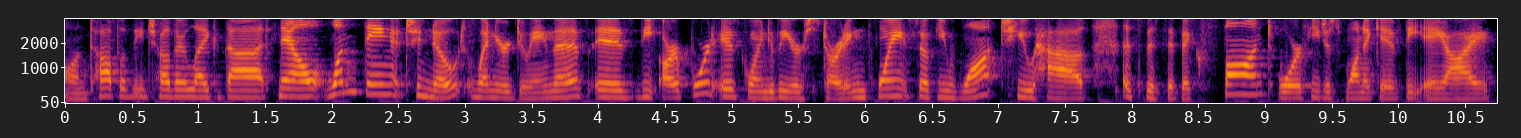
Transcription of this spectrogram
on top of each other like that. Now, one thing to note when you're doing this is the artboard is going to be your starting point. So if you want to have a specific font or if you just want to give the AI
